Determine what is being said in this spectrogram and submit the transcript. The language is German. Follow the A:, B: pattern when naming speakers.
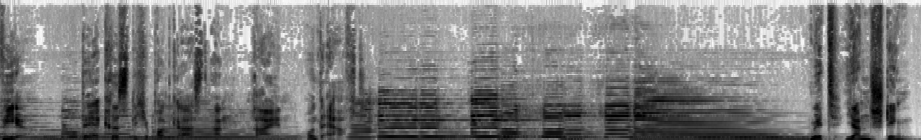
A: Wir, der christliche Podcast an Rhein und Erft. Mit Jan Sting.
